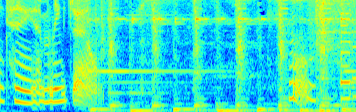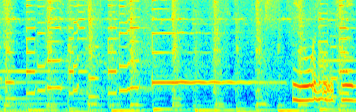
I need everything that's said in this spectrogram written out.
Okay, I'm laying down. Hmm. See you when we plan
